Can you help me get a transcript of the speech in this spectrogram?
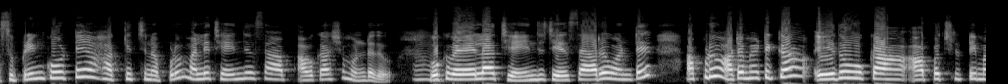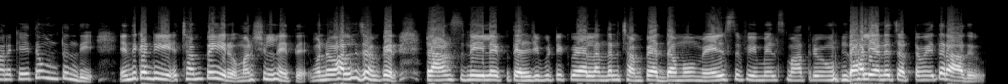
సుప్రీంకోర్టే హక్కు ఇచ్చినప్పుడు మళ్ళీ చేంజ్ చేసే అవ- అవకాశం ఉండదు. ఒకవేళ చేంజ్ చేశారు అంటే అప్పుడు ఆటోమేటిక్గా ఏదో ఒక ఆపర్చునిటీ మనకైతే ఉంటుంది. ఎందుకంటే చంపేయరు మనుషుల్ని అయితే ఉన్న వాళ్ళని చంపేయరు. ట్రాన్స్ని లేకపోతే ఎల్జిబిటిక్ వాళ్ళందరిని చంపేద్దాము. మేల్స్ ఫీమేల్స్ మాత్రమే ఉండాలి అనే చట్టం అయితే రాదు.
